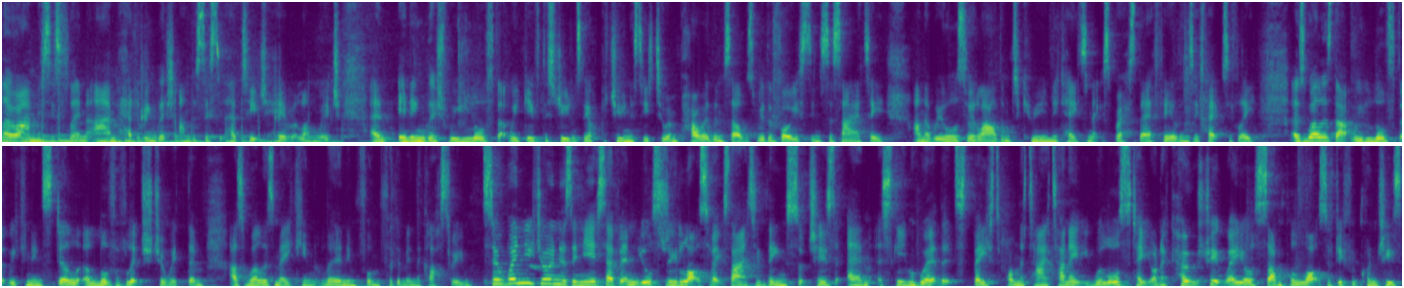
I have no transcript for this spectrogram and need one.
Hello, I'm Mrs Flynn. I'm Head of English and Assistant Head Teacher here at Longridge. And in English, we love that we give the students the opportunity to empower themselves with a voice in society and that we also allow them to communicate and express their feelings effectively. As well as that, we love that we can instill a love of literature with them as well as making learning fun for them in the classroom. So when you join us in Year 7, you'll do lots of exciting things such as um, a scheme of work that's based upon the Titanic. We'll also take you on a coach trip where you'll sample lots of different countries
